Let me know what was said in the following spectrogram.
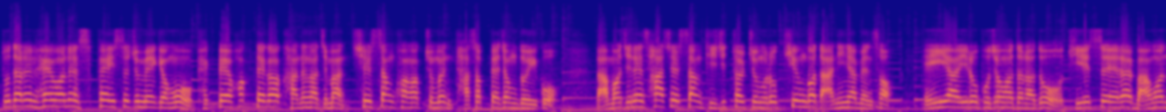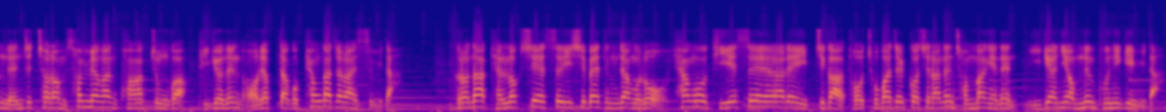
또 다른 회원은 스페이스 줌의 경우 100배 확대가 가능하지만 실상 광학줌은 5배 정도이고 나머지는 사실상 디지털 줌으로 키운 것 아니냐면서 AI로 보정하더라도 DSLR 망원 렌즈처럼 선명한 광학줌과 비교는 어렵다고 평가절하했습니다. 그러나 갤럭시 S20의 등장으로 향후 DSLR의 입지가 더 좁아질 것이라는 전망에는 이견이 없는 분위기입니다.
